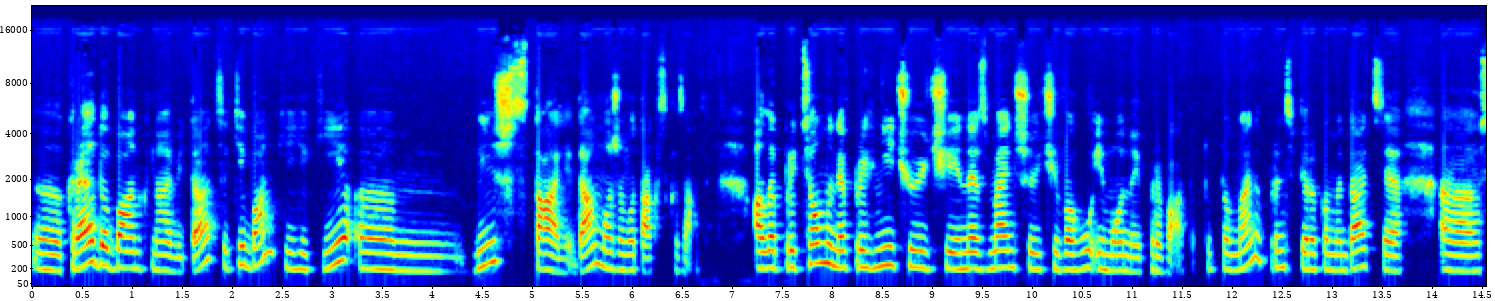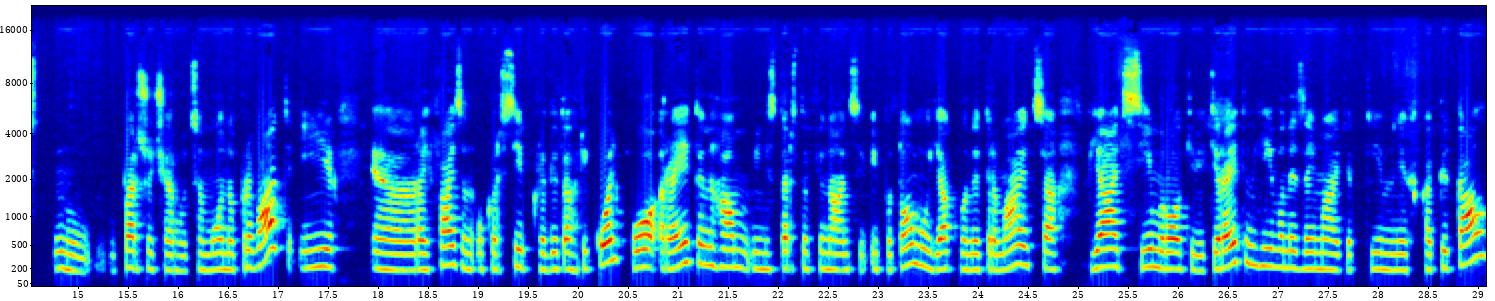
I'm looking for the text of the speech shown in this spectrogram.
Е, Кредобанк навіть да, це ті банки, які ем, більш сталі, да, можемо так сказати але при цьому не пригнічуючи, не зменшуючи вагу і моно і привату. Тобто, в мене, в принципі, рекомендація е, ну, в першу чергу це моно, приват і е, Райфайзен, Укрсіб, Кредит Агріколь по рейтингам Міністерства фінансів і по тому, як вони тримаються 5-7 років, які рейтинги вони займають, який в них капітал.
